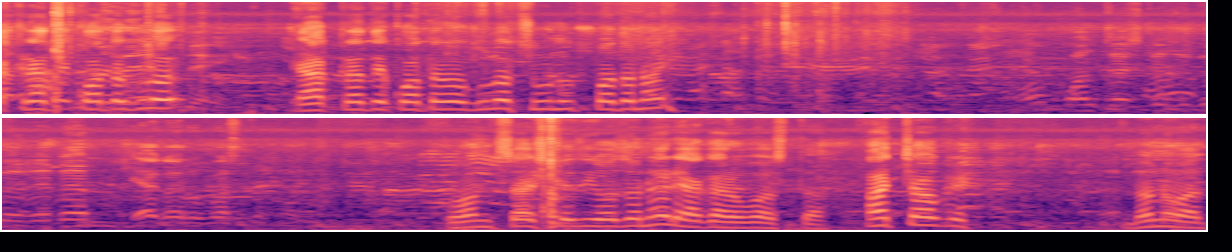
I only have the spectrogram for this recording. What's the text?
এক রাতে কতগুলো, এক রাতে কতগুলো চুন উৎপাদন হয়? পঞ্চাশ কেজি ওজনের এগারো বস্তা। আচ্ছা ওকে। ধন্যবাদ।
